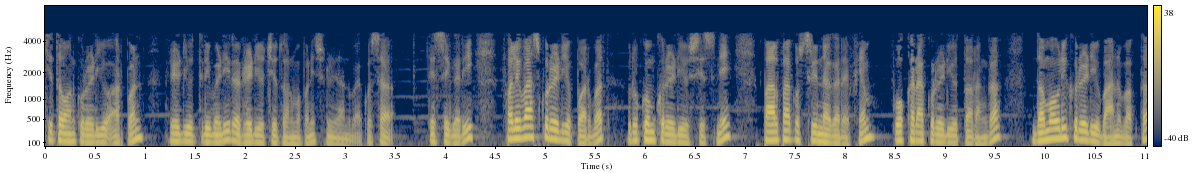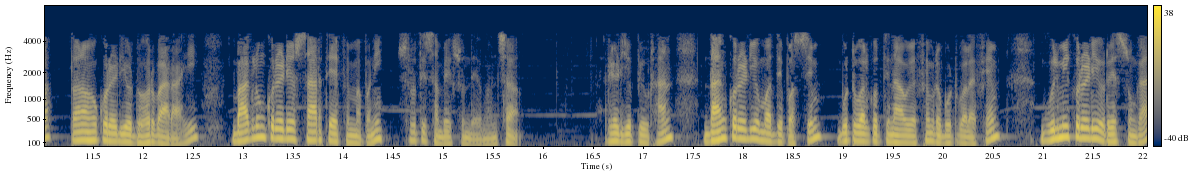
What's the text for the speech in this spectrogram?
चितवनको रेडियो अर्पण रेडियो त्रिवेणी र रेडियो चितवनमा पनि सुनिरहनु भएको छ। त्यसै गरी फलेवासको रेडियो पर्वत रुकुमको रेडियो सिस्ने पाल्पाको श्रीनगर एफएम पोखराको रेडियो तरंग दमौलीको रेडियो भानुभक्त तनहुको रेडियो ढोरबाराही बागलुङको रेडियो सार्थी एफएममा पनि श्रुति सम्वेक सुन्दै हुनुहुन्छ। रेडियो प्युठान दाङको रेडियो मध्यपश्चिम बुटवलको तिनाउ एफएम र बुटवल एफएम गुल्मीको रेडियो रेसुङ्गा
